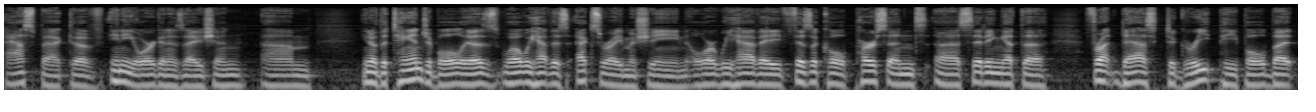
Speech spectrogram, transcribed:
aspect of any organization. Um, you know, the tangible is well, we have this X-ray machine, or we have a physical person uh, sitting at the front desk to greet people, but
